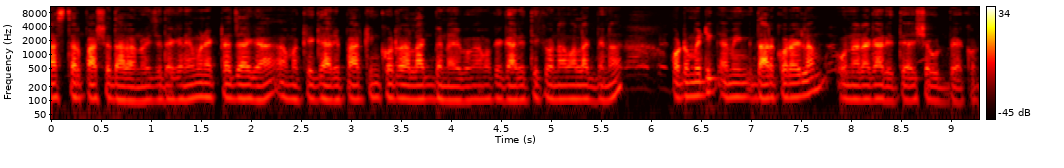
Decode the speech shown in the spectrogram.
রাস্তার পাশে দাঁড়ানো। যে দেখেন, এমন একটা জায়গা, আমাকে গাড়ি পার্কিং করা লাগবে না এবং আমাকে গাড়ি থেকেও নামা লাগবে না। অটোমেটিক আমি দাঁড় করাইলাম, ওনারা গাড়িতে এসে উঠবে এখন।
